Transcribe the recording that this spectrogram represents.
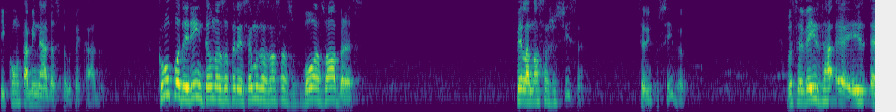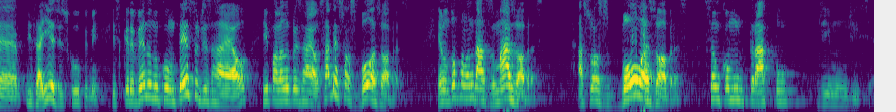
e contaminadas pelo pecado. Como poderia então nós oferecermos as nossas boas obras? Pela nossa justiça? Seria impossível. Você vê Isa é, é, Isaías, desculpe-me, escrevendo no contexto de Israel e falando para Israel: sabe as suas boas obras? Eu não estou falando das más obras. As suas boas obras são como um trapo de imundícia.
